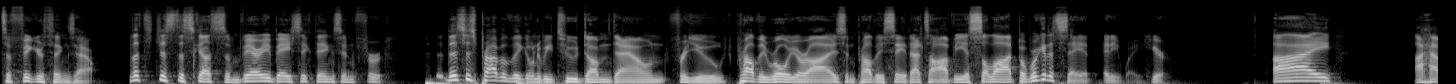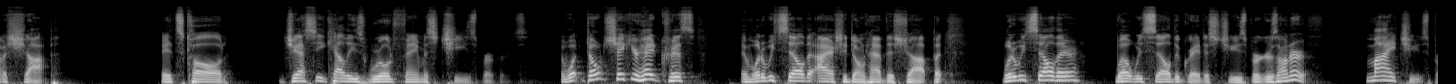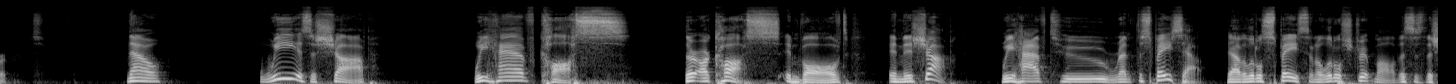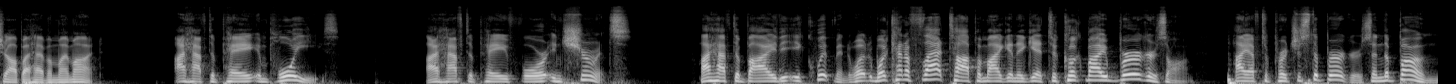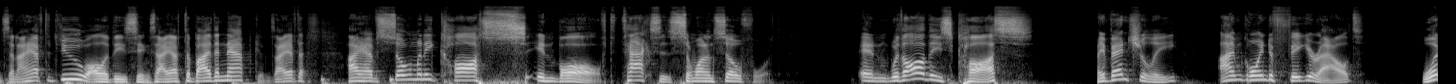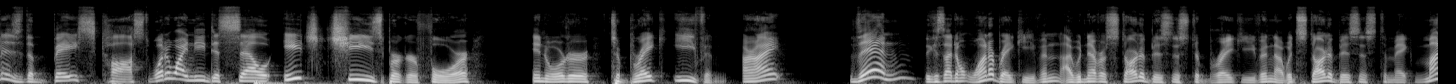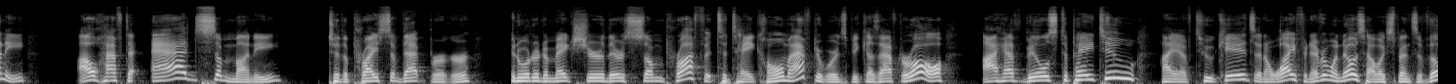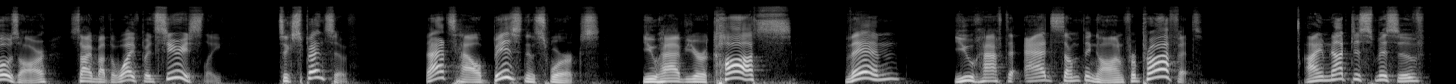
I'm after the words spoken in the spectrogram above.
to figure things out. Let's just discuss some very basic things. And for this is probably going to be too dumbed down for you. Probably roll your eyes and probably say that's obvious a lot, but we're going to say it anyway. Here. I I have a shop. It's called Jesse Kelly's World Famous Cheeseburgers. And what don't shake your head, Chris. And what do we sell there? I actually don't have this shop, but what do we sell there? Well, we sell the greatest cheeseburgers on earth. My cheeseburgers. Now, we as a shop, we have costs. There are costs involved in this shop. We have to rent the space out. We have a little space in a little strip mall. This is the shop I have in my mind. I have to pay employees. I have to pay for insurance. I have to buy the equipment. What what kind of flat top am I going to get to cook my burgers on? I have to purchase the burgers and the buns and I have to do all of these things. I have to buy the napkins. I have to I have so many costs involved, taxes, so on and so forth. And with all these costs, eventually I'm going to figure out what is the base cost? What do I need to sell each cheeseburger for in order to break even? All right? Then, because I don't want to break even, I would never start a business to break even. I would start a business to make money. I'll have to add some money to the price of that burger in order to make sure there's some profit to take home afterwards. Because after all, I have bills to pay too. I have two kids and a wife, and everyone knows how expensive those are. Sorry about the wife, but seriously, it's expensive. That's how business works. You have your costs, then you have to add something on for profit. I'm not dismissive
